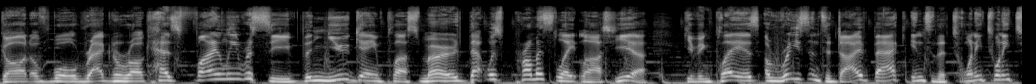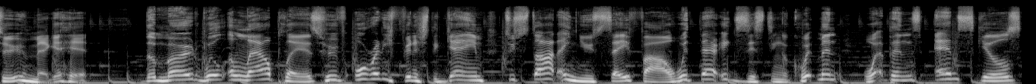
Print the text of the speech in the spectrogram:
God of War Ragnarok has finally received the new Game Plus mode that was promised late last year, giving players a reason to dive back into the 2022 mega hit. The mode will allow players who've already finished the game to start a new save file with their existing equipment, weapons, and skills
